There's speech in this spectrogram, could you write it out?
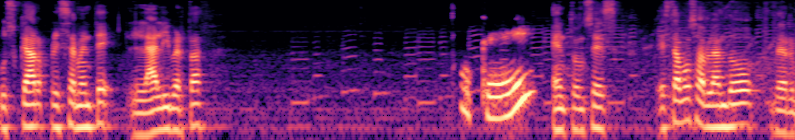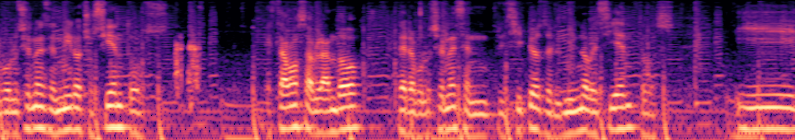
buscar precisamente la libertad. Ok. Entonces, estamos hablando de revoluciones en 1800. Estamos hablando de revoluciones en principios del 1900. Y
